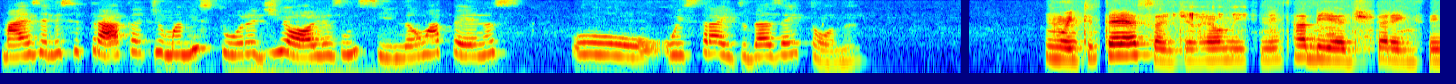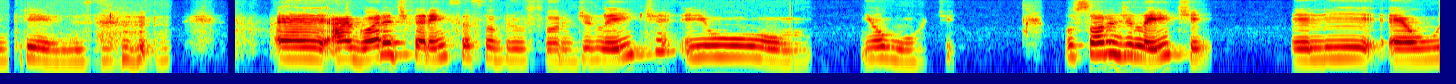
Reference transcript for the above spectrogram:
Mas ele se trata de uma mistura de óleos em si, não apenas o, o extraído da azeitona. Muito interessante, eu realmente nem sabia a diferença entre eles. é, agora a diferença sobre o soro de leite e o iogurte. O soro de leite ele é o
